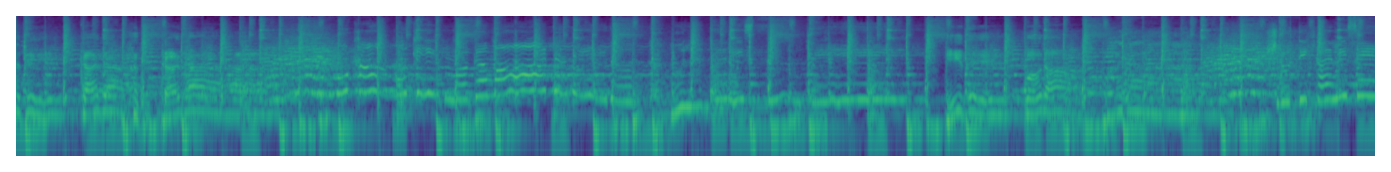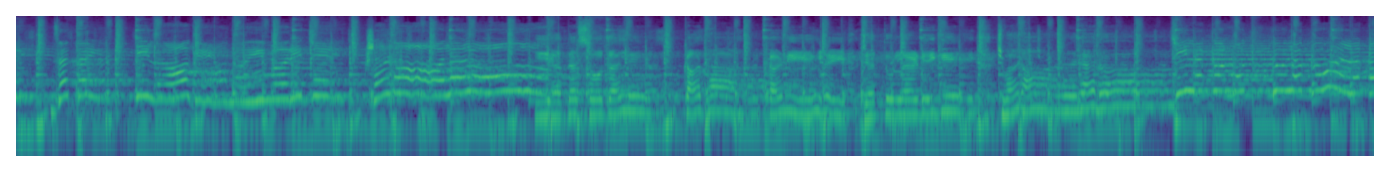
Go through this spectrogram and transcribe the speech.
అదే కదా కదా. ఇదే కథ సొదలే కథా కణీలై జతులడిగే జ్వరాలలో చిలక ముద్దులకు అలక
